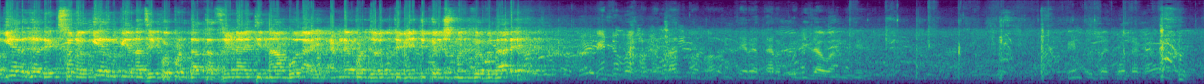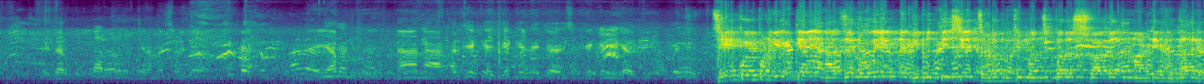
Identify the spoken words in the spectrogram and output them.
અગિયાર હજાર એકસો ને અગિયાર રૂપિયાના જે કોઈ પણ દાતા શ્રેણી અહીંથી નામ બોલાય એમને પણ ઝડપથી વિનંતી કરીશ મંચ પર વધારે ત્યારે તારે ભૂલી જવાનું છે પિન્ટુભાઈ કોટક ના ના આ જે કોઈ પણ વ્યક્તિ અહીંયા હાજર હોય એમને વિનંતી છે ઝડપથી મંચ પર સ્વાગત માટે વધારે.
